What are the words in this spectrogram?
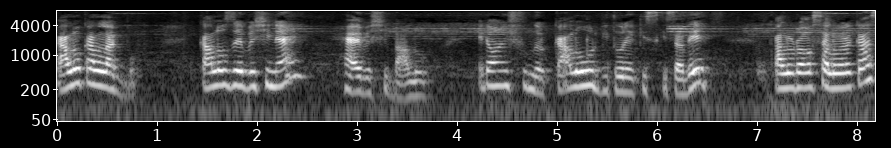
কালো কাল লাগবো। কালো যে বেশি নেয় হ্যাঁ বেশি ভালো এটা অনেক সুন্দর, কালোর ভিতরে কিসকিসা দে। কালোটাও সালোয়ার কাজ।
